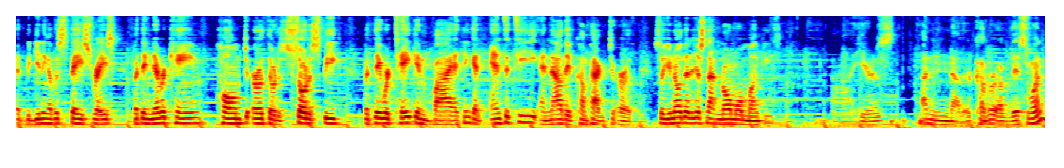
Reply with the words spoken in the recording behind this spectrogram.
at the beginning of the space race, but they never came home to Earth, or to, so to speak. But they were taken by, I think, an entity, and now they've come back to Earth. So you know that they're just not normal monkeys. Uh, here's another cover of this one.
